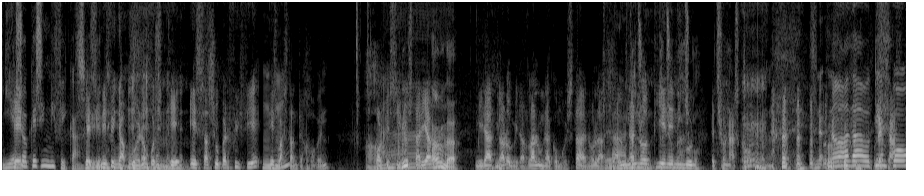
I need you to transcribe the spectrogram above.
¿Y eso qué significa? ¿Qué significa? Bueno, pues que esa superficie es bastante joven. Porque si no estaría... Mirad, claro, mirar la luna como está, ¿no? La, luna no tiene ningún... Hecho un asco. No, ha dado tiempo...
